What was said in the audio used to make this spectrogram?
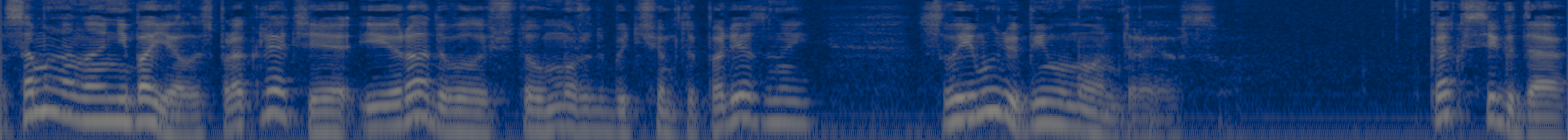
Сама она не боялась проклятия и радовалась, что может быть чем-то полезной своему любимому Андреасу. «Как всегда»,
